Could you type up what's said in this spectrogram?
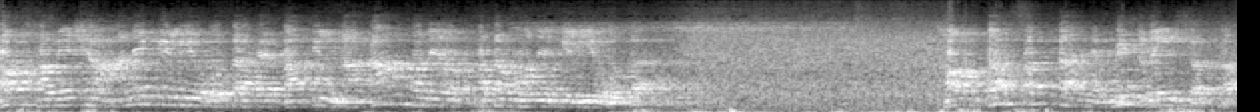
حق ہمیشہ آنے کے لیے ہوتا ہے باطل ناکام ہونے اور ختم ہونے کے لیے ہوتا ہے حق ڈر سکتا ہے مٹ نہیں سکتا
